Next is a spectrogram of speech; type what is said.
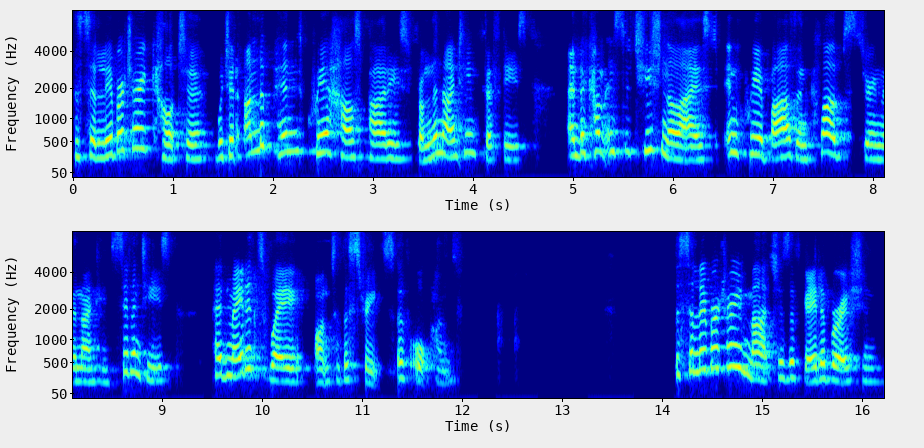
The celebratory culture, which had underpinned queer house parties from the 1950s and become institutionalized in queer bars and clubs during the 1970s, had made its way onto the streets of Auckland. the celebratory marches of gay liberation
